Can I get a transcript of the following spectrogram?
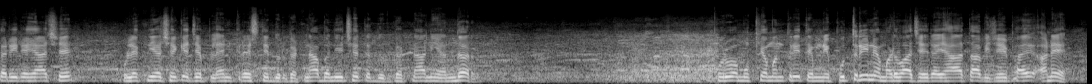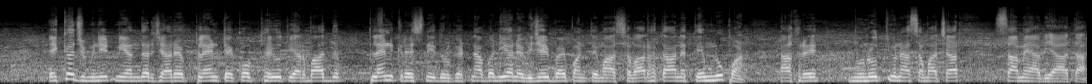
કરી રહ્યા છે. ઉલ્લેખનીય છે કે જે પ્લેન ક્રેશની દુર્ઘટના બની છે, તે દુર્ઘટનાની અંદર પૂર્વ મુખ્યમંત્રી તેમની પુત્રીને મળવા જઈ રહ્યા હતા, વિજયભાઈ. અને એક જ મિનિટની અંદર જ્યારે પ્લેન ટેકઓફ થયું, ત્યારબાદ પ્લેન ક્રેશની દુર્ઘટના બની અને વિજયભાઈ પણ તેમાં સવાર હતા અને તેમનું પણ આખરે મૃત્યુના સમાચાર સામે આવ્યા હતા.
